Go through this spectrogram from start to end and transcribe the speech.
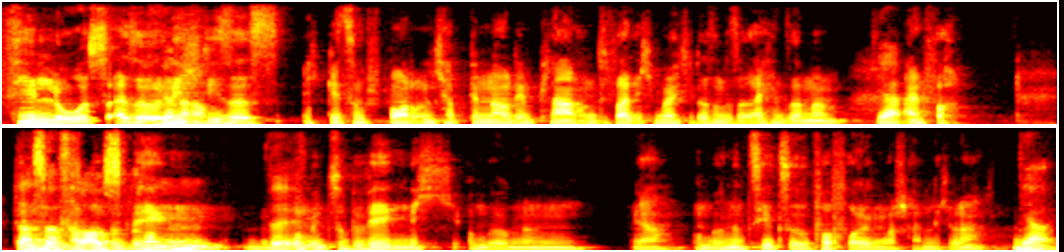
ziellos. Also genau. nicht dieses, ich gehe zum Sport und ich habe genau den Plan und weil ich möchte das und das erreichen, sondern ja. einfach das, was rauskommen will. Um ihn zu bewegen, nicht um irgendein, ja, um irgendein Ziel zu verfolgen wahrscheinlich, oder? Ja,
